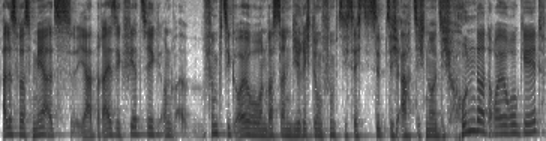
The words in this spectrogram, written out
alles, was mehr als ja, 30, 40 und 50 Euro und was dann in die Richtung 50, 60, 70, 80, 90, 100 Euro geht,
